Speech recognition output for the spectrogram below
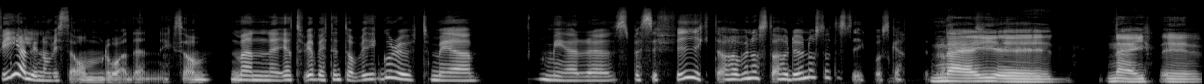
fel inom vissa områden. Liksom. Men jag, jag vet inte om vi går ut med mer eh, specifikt. Har, vi någon, har du någon statistik på skattebrott? Nej, eh, nej. Eh,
